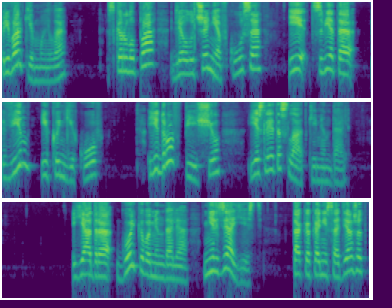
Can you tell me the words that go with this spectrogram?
при варке мыла, скорлупа для улучшения вкуса и цвета вин и коньяков, ядро в пищу, если это сладкий миндаль. Ядра горького миндаля нельзя есть, так как они содержат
